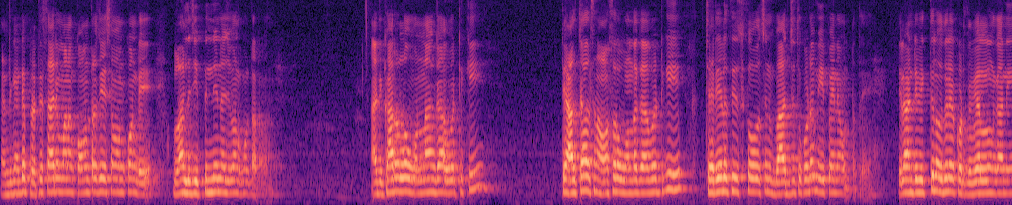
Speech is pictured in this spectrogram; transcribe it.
ఎందుకంటే ప్రతిసారి మనం కౌంటర్ చేసామనుకోండి వాళ్ళు చెప్పింది నిజం అనుకుంటారు. అధికారంలో ఉన్నాం కాబట్టికి తేల్చాల్సిన అవసరం ఉంది కాబట్టి చర్యలు తీసుకోవాల్సిన బాధ్యత కూడా మీపైనే ఉంటుంది. ఇలాంటి వ్యక్తులు వదిలేయకూడదు. వీళ్ళని కానీ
